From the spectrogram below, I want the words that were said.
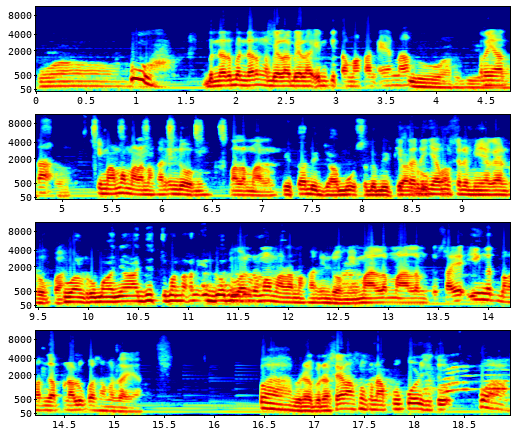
Wow. uh bener-bener ngebela-belain kita makan enak Luar biasa. Ternyata si mama malah makan indomie malam-malam kita dijamu sedemikian kita rupa. dijamu sedemikian rupa Tuan rumahnya aja cuma makan indomie. tuan rumah malah makan indomie malam-malam tuh saya inget banget nggak pernah lupa sama saya wah benar-benar saya langsung kena pukul di situ wah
